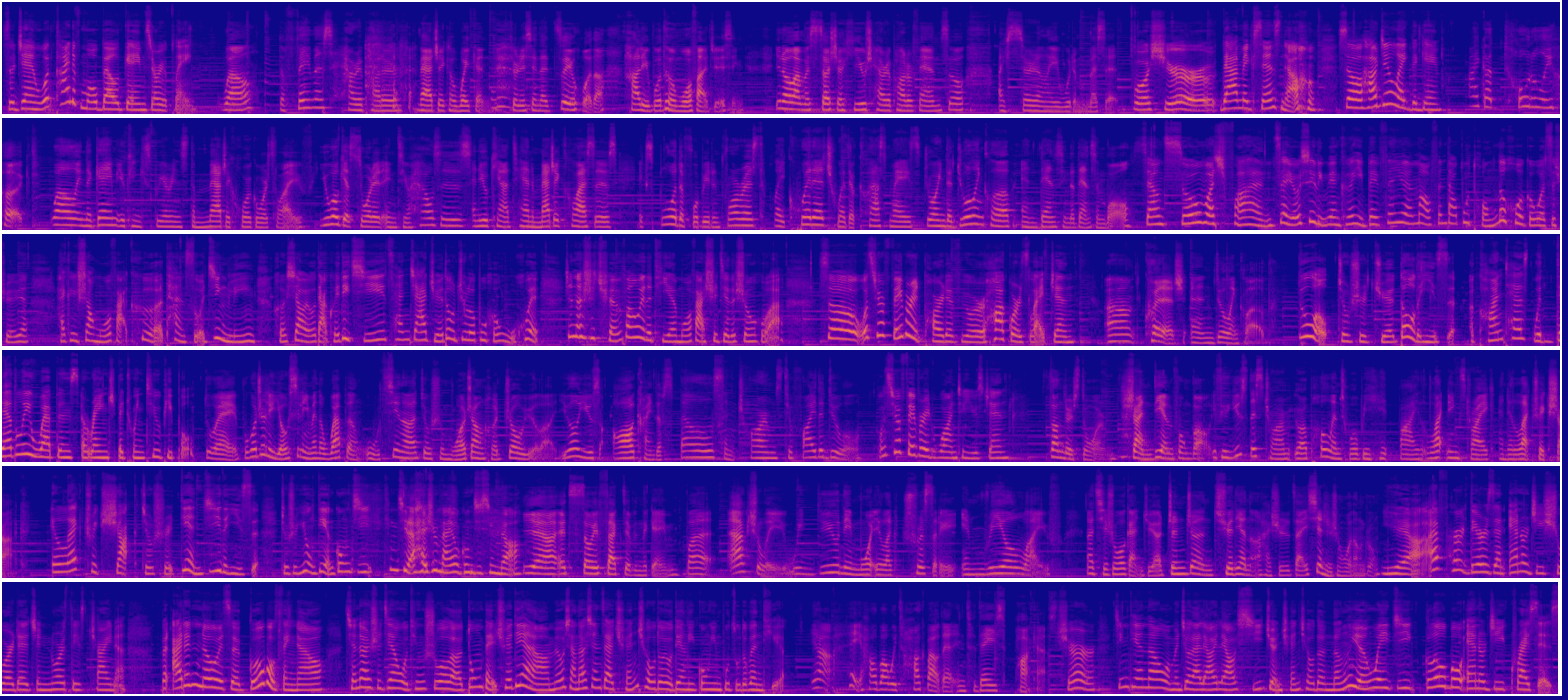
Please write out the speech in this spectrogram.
So, Jen, what kind of mobile games are you playing? Well, the famous Harry Potter Magic Awakened 就是现在最火的《哈利波特魔法觉醒》。You know, I'm a, such a huge Harry Potter fan, so I certainly wouldn't miss it. For sure. That makes sense now. So, how do you like the game? I got totally hooked. Well, in the game, you can experience the magic Hogwarts life. You will get sorted into houses, and you can attend magic classes, explore the Forbidden Forest, play Quidditch with your classmates, join the dueling club, and dance in the dancing ball. Sounds so much fun！在游戏里面可以被分院帽分到不同的霍格沃茨学院，还可以上魔法课、探索禁灵、和校友打魁地奇、参加决斗俱乐部和舞会，真的是全方位的体验魔法世界的生活啊 ！so, what's your favorite part of your Hogwarts life, Jen? Um, Quidditch and dueling club. Duel 就是决斗的意思，a contest with deadly weapons arranged between two people。对，不过这里游戏里面的 weapon 武器呢，就是魔杖和咒语了。You will use all kinds of spells and charms to fight the duel. What's your favorite one to use, Jen? Thunderstorm, 闪电风暴. If you use this charm, your opponent will be hit by lightning strike and electric shock. Electric shock 就是电击的意思，就是用电攻击，听起来还是蛮有攻击性的。Yeah, it's so effective in the game, but actually, we do need more electricity in real life. 那其实我感觉真正缺电呢，还是在现实生活当中。Yeah, I've heard there's an energy shortage in northeast China. But I didn't know it's a global thing now. 前段时间我听说了东北缺电啊，没有想到现在全球都有电力供应不足的问题。 Yeah, hey, how about we talk about that in today's podcast? Sure. 今天呢，我们就来聊一聊席卷全球的能源危机 （Global Energy Crisis）。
